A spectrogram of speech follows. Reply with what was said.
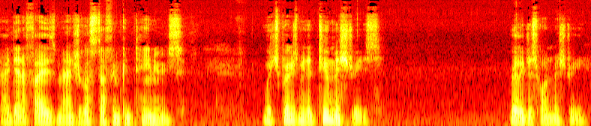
identifies magical stuff in containers. Which brings me to two mysteries. Really, just one mystery.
